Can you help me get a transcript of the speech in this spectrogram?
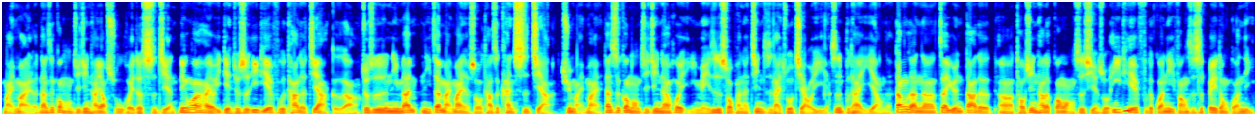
买卖了。但是共同基金它要赎回的时间。另外还有一点就是 ETF 它的价格啊，就是你卖你在买卖的时候，它是看市价去买卖。但但是共同基金它会以每日收盘的净值来做交易啊，是不太一样的。当然呢，在元大的啊投信它的官网是写说，ETF 的管理方式是被动管理，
